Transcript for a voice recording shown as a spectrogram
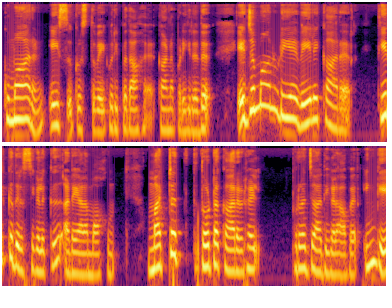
குமாரன் இயேசு கிறிஸ்துவை குறிப்பதாக காணப்படுகிறது. எஜமானுடைய வேலைக்காரர் தீர்க்கதரிசிகளுக்கு அடையாளமாகும். மற்ற தோட்டக்காரர்கள் புறஜாதிகளாவர். இங்கே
